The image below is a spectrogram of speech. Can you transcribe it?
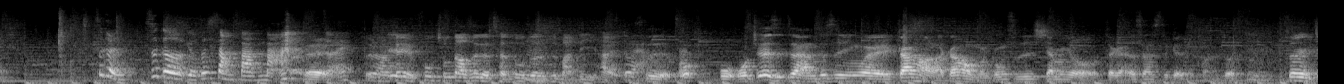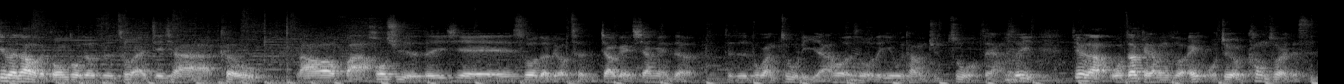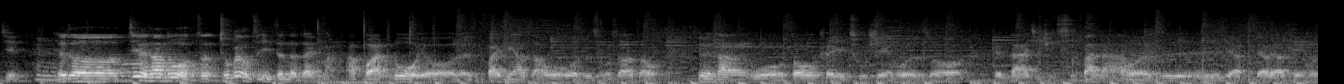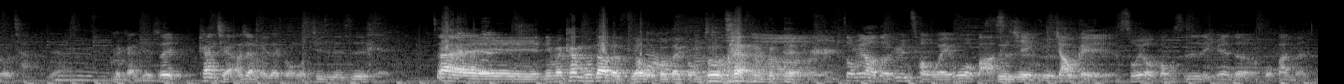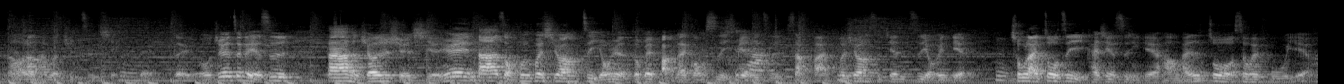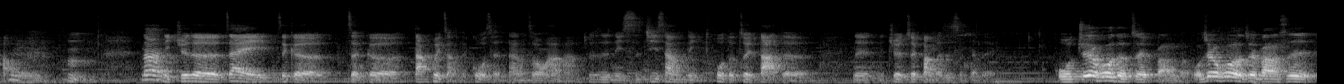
这个人这个有在上班嘛？对对，对啊，可以付出到这个程度，真的是蛮厉害的。对啊是我我我觉得是这样，就是因为刚好啦，刚好我们公司下面有大概二三十个人团队，嗯所以基本上我的工作就是出来接下客户，然后把后续的这一些所有的流程交给下面的，就是不管助理啊，或者是我的业务他们去做这样，所以基本上我只要给他们说，哎、我就有空出来的时间，嗯。所以说基本上如果真，除非我自己真的在忙啊，不然如果有人白天要找我，或者是什么时候要找我，基本上我都可以出现，或者是说跟大家一起去吃饭啊，或者是聊聊聊天、喝喝茶这样。嗯。的感觉。所以看起来好像没在工作，其实是在你们看不到的时候，我都在工作这样。重要的运筹帷幄，把事情交给所有公司里面的伙伴们，然后让他们去执行。对，对我觉得这个也是大家很需要去学习的，因为大家总会会希望自己永远都被绑在公司里面一直上班，会希望时间自由一点，嗯出来做自己开心的事情也好，还是做社会服务也好。嗯，嗯，那你觉得在这个整个当会长的过程当中啊，就是你实际上你获得最大的，那你觉得最棒的是什么呢？我觉得获得最棒的，我觉得获得最棒的是，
